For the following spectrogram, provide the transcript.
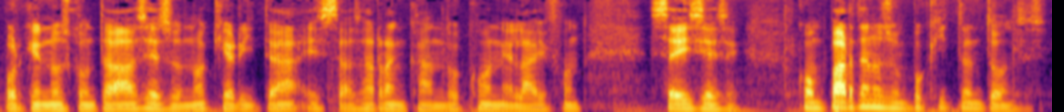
porque nos contabas eso, ¿no? Que ahorita estás arrancando con el iPhone 6S. Compártenos un poquito entonces.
